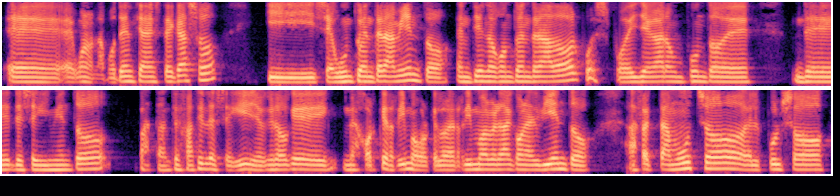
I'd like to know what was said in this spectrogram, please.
eh, bueno, la potencia en este caso, y según tu entrenamiento, entiendo con tu entrenador, pues podéis llegar a un punto de, de, de seguimiento bastante fácil de seguir. Yo creo que mejor que el ritmo, porque lo del ritmo es verdad con el viento afecta mucho, el pulso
